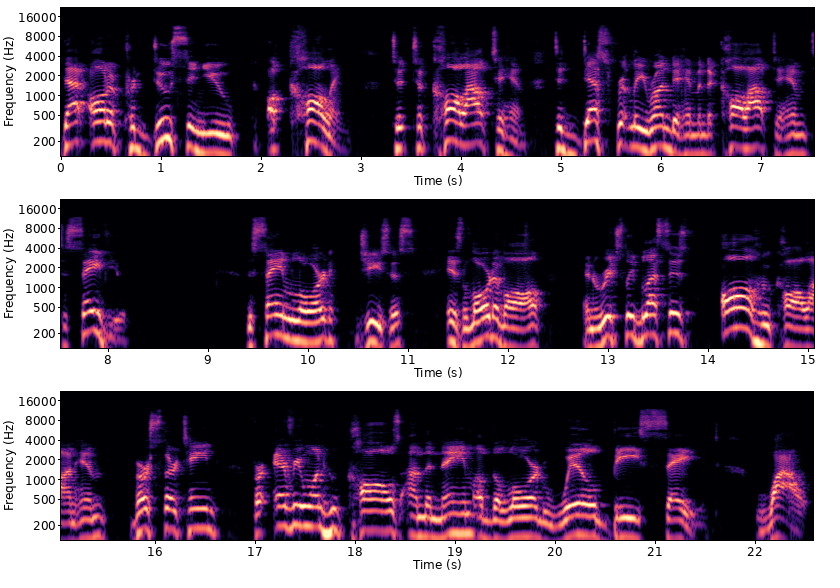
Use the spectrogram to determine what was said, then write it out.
That ought to produce in you a calling to, to call out to him, to desperately run to him and to call out to him to save you. The same Lord, Jesus, is Lord of all and richly blesses all who call on him. Verse 13, for everyone who calls on the name of the Lord will be saved. Wow.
